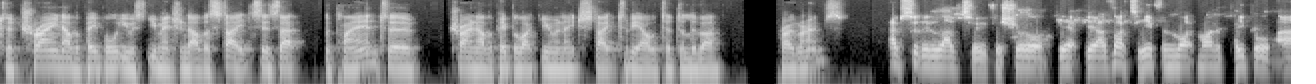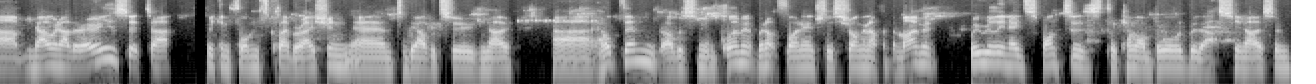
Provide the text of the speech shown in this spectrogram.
to train other people? You you mentioned other states. Is that the plan to train other people like you in each state to be able to deliver programs? Absolutely love to for sure. Yeah, yeah. I'd like to hear from like-minded people, um, you know, in other areas that uh, we can form this collaboration and to be able to, you know, uh, help them uh, with some employment. We're not financially strong enough at the moment. We really need sponsors to come on board with us. You know, some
